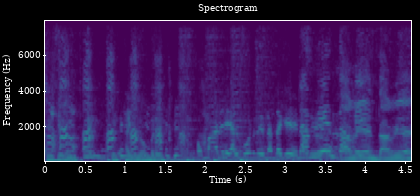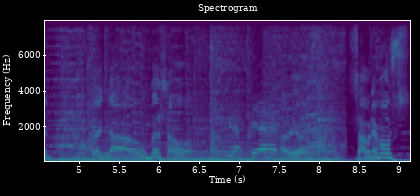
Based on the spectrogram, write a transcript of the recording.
Sí, sí, sí, que está el hombre. O madre al borde de un ataque de nervios. También, También, también. Venga, un beso. Gracias. Adiós. Sabremos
